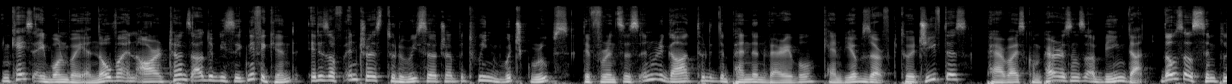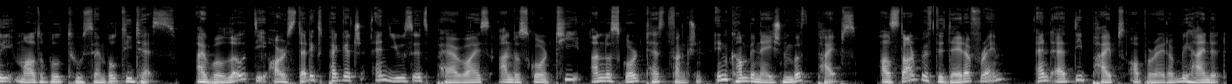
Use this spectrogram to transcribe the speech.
In case a one-way ANOVA in R turns out to be significant, it is of interest to the researcher between which groups differences in regard to the dependent variable can be observed. To achieve this, pairwise comparisons are being done. Those are simply multiple two-sample t-tests. I will load the rstatix package and use its pairwise underscore t underscore test function in combination with pipes. I'll start with the data frame and add the pipes operator behind it.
